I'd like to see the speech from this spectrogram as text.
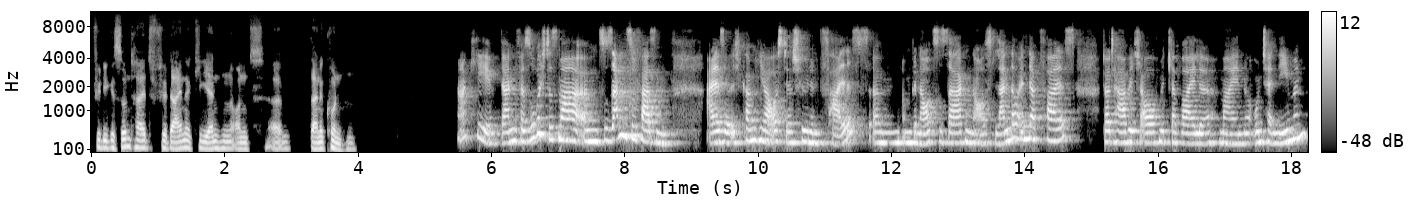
für die Gesundheit für deine Klienten und äh, deine Kunden? Okay, dann versuche ich das mal ähm, zusammenzufassen. Also ich komme hier aus der schönen Pfalz, ähm, um genau zu sagen aus Landau in der Pfalz. Dort habe ich auch mittlerweile mein Unternehmen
